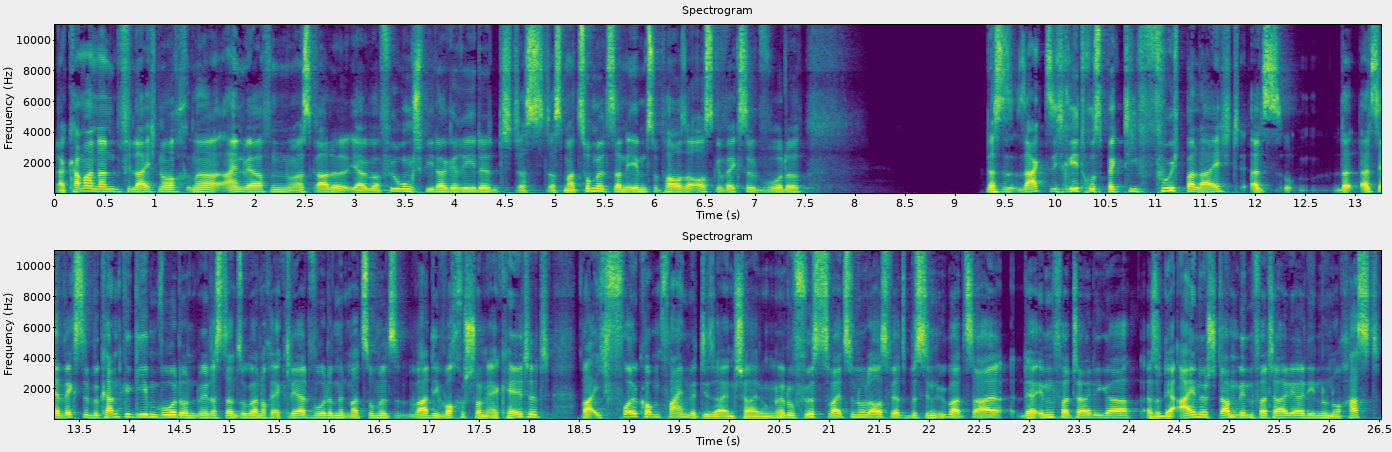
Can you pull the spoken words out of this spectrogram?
Da kann man dann vielleicht noch ne, einwerfen, du hast gerade ja über Führungsspieler geredet, dass, dass Mats Hummels dann eben zur Pause ausgewechselt wurde. Das sagt sich retrospektiv furchtbar leicht, als als der Wechsel bekannt gegeben wurde und mir das dann sogar noch erklärt wurde mit Mats Hummels, war die Woche schon erkältet, war ich vollkommen fein mit dieser Entscheidung. Ne? Du führst 2 zu 0 auswärts, bist in Überzahl, der Innenverteidiger, also der eine Stamminnenverteidiger, den du noch hast,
